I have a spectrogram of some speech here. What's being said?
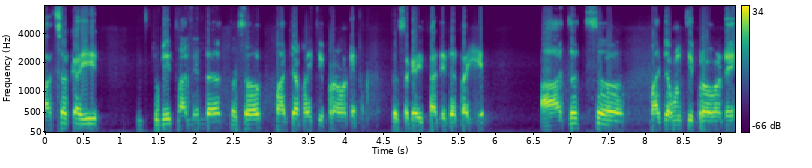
असं काही तुम्ही झालेलं तसं माझ्या माहितीप्रमाणे तसं काही झालेलं नाहीये. आजच माझ्या माहितीप्रमाणे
